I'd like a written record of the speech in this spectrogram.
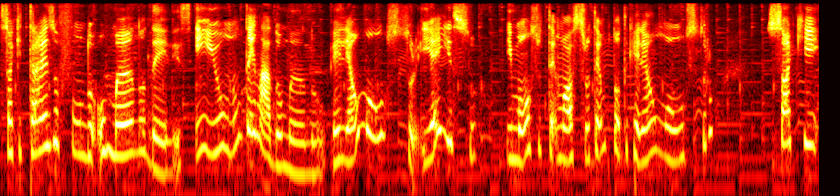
só que traz o fundo humano deles. Em Yun não tem lado humano, ele é um monstro, e é isso. E monstro te, mostra o tempo todo que ele é um monstro, só que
